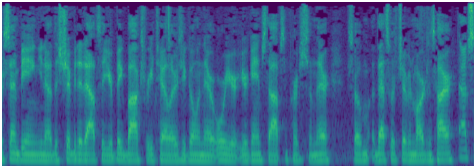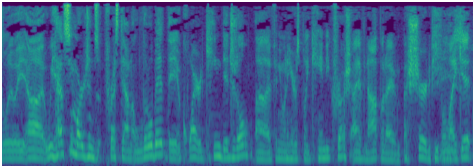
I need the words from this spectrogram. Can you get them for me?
100% being, you know, distributed out to your big box retailers. You go in there or your your Game Stops and purchase them there. So that's what's driven margins higher. Absolutely. Uh, we have seen margins press down a little bit. They acquired King Digital. Uh, if anyone here has played Candy Crush, I have not, but I'm assured people like it.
